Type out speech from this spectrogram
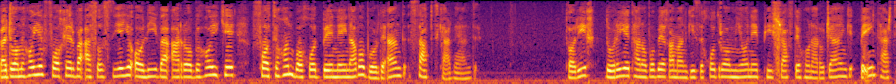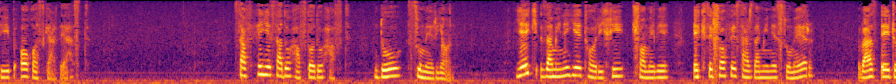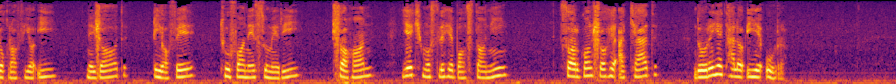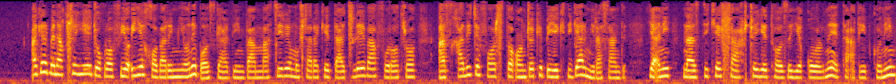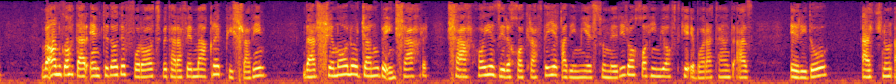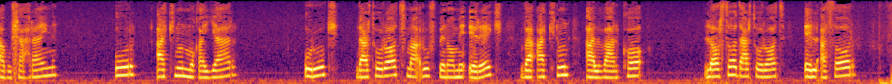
و جامعه های فاخر و اساسیه عالی و عرابه هایی که فاتحان با خود به نینوا برده اند ثبت کرده اند. تاریخ دوره تناوب غمانگیز خود را میان پیشرفت هنر و جنگ به این ترتیب آغاز کرده است. صفحه 177 دو سومریان. یک زمینه تاریخی شامل اکتشاف سرزمین سومر وضع جغرافیایی نژاد قیافه طوفان سومری شاهان یک مسلح باستانی سارگون شاه اکد دوره طلایی اور. اگر به نقشه جغرافیایی خاورمیانه بازگردیم و مسیر مشترک دجله و فرات را از خلیج فارس تا آنجا که به یکدیگر می‌رسند یعنی نزدیک شهرچه تازه قرنه تعقیب کنیم و آنگاه در امتداد فرات به طرف مغرب پیش رویم در شمال و جنوب این شهر شهرهای زیر خاک رفته قدیمی سومری را خواهیم یافت که عبارتند از اریدو اکنون ابو شهرین اور اکنون مقیر اروک در تورات معروف به نام ارک و اکنون الورکا لارسا در تورات الاسار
